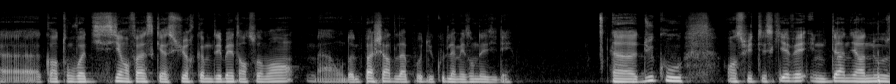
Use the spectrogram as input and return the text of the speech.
euh, quand on voit d'ici en face qui assure comme des bêtes en ce moment, bah, on donne pas cher de la peau du coup de la maison des idées. Euh, du coup, ensuite, est-ce qu'il y avait une dernière news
